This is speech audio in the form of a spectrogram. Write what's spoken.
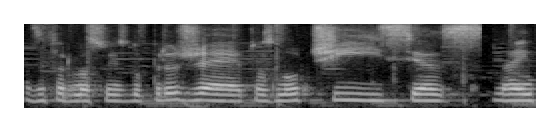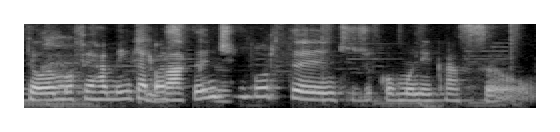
as informações do projeto, as notícias. Né? Então é uma ferramenta que bastante bacana. importante de comunicação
